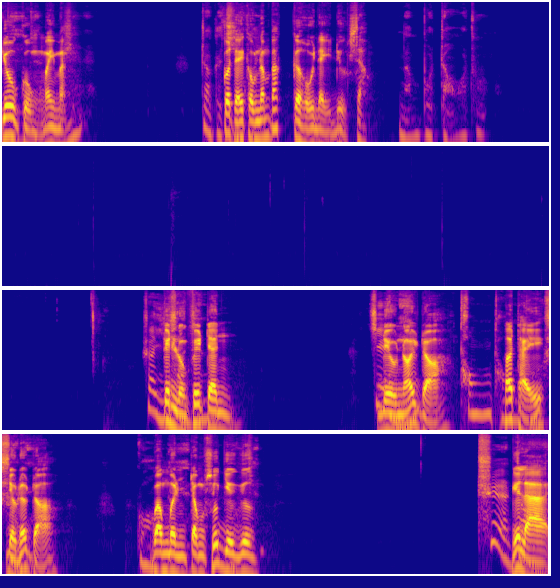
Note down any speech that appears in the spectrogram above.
Vô cùng may mắn. Có thể không nắm bắt cơ hội này được sao kinh luận phía trên đều nói rõ hết thảy đều nói rõ. quang minh trong suốt dư gương nghĩa là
